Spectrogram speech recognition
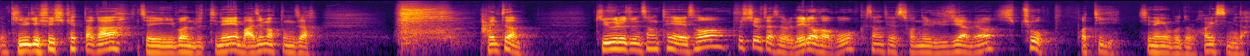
좀 길게 휴식했다가 제 이번 루틴의 마지막 동작. 후, 벤트암 기울여준 상태에서 푸시업 자세로 내려가고 그 상태에서 전을 유지하며 10초 버티기 진행해 보도록 하겠습니다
